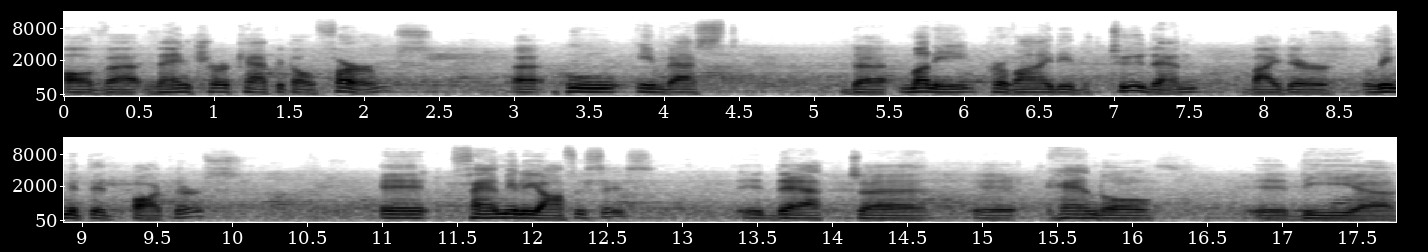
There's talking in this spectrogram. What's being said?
of uh, venture capital firms uh, who invest the money provided to them by their limited partners, uh, family offices uh, that uh, uh, handle the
